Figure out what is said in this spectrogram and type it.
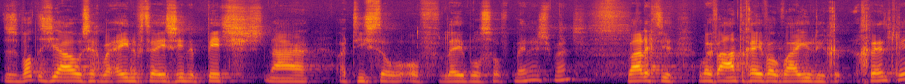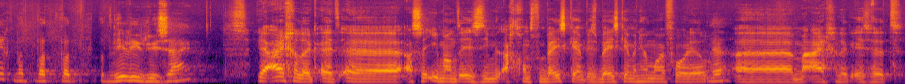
dus wat is jouw, zeg maar, één of twee zinnen pitch naar artiesten of labels of management? Waar ligt je, om even aan te geven ook waar jullie grens ligt, wat, wat, wat, wat willen jullie zijn? Ja, eigenlijk, het, uh, als er iemand is die met achtergrond van Basecamp is, Basecamp een heel mooi voordeel. Ja. Uh, maar eigenlijk is het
